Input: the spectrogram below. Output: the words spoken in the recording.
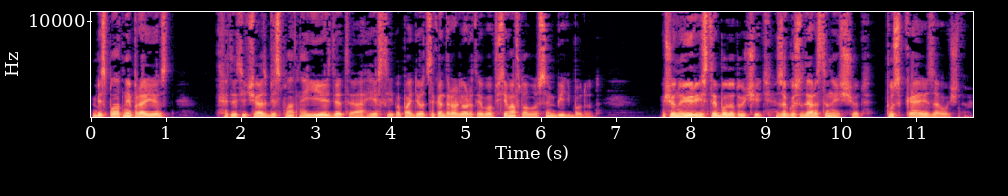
Бесплатный проезд. Хотя сейчас бесплатно ездят, а если попадется контролер, то его всем автобусом бить будут. Еще ну юристы будут учить за государственный счет. Пускай заочно.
